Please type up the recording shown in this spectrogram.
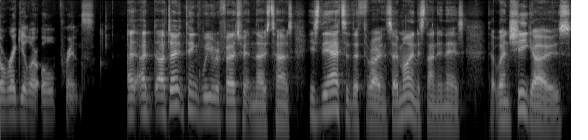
a regular old prince. I I I don't think we refer to it in those terms. He's the heir to the throne, so my understanding is that when she goes,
